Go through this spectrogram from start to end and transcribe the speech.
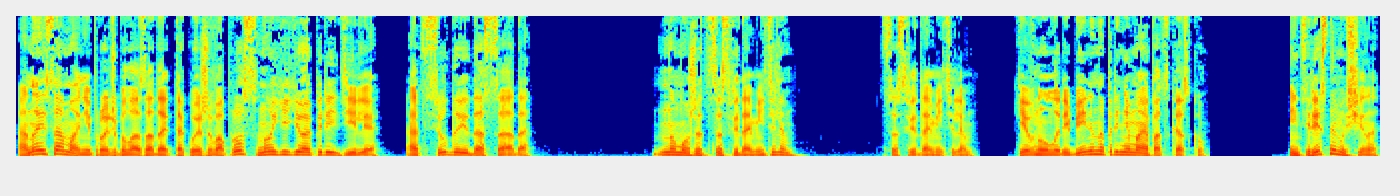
Она и сама не прочь была задать такой же вопрос, но ее опередили. Отсюда и досада. «Ну, может, со осведомителем?» «Со осведомителем», — кивнула Рябинина, принимая подсказку. «Интересный мужчина?»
